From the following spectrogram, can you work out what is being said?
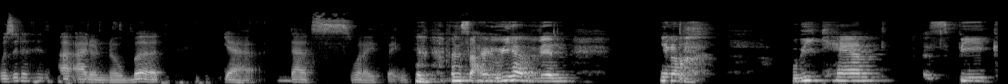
was it a him i, I don't know but yeah that's what i think i'm sorry we have been you know, we can't speak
